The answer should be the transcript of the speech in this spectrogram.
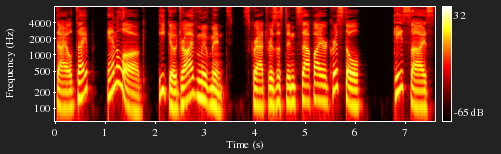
Dial type analog. Eco drive movement. Scratch resistant sapphire crystal. Case size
